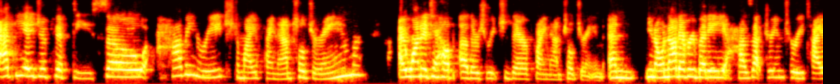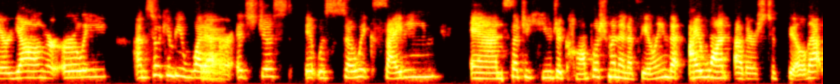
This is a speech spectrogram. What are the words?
at the age of 50. So having reached my financial dream, I wanted to help others reach their financial dream. And you know, not everybody has that dream to retire young or early. Um, so it can be whatever. It's just it was so exciting and such a huge accomplishment and a feeling that I want others to feel that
